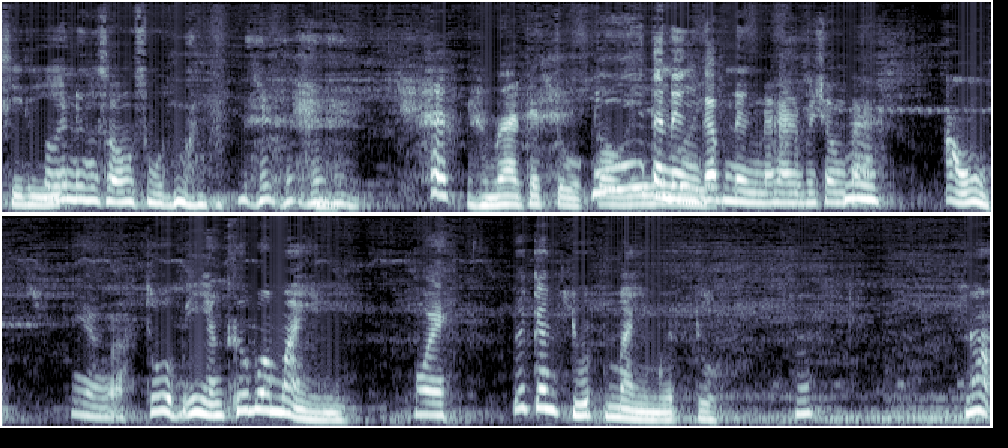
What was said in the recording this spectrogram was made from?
สิริเออหนึ่งสองศูนย์มันว่าแต่ตัวเก่านี่แต่หนึ่งกับหนึ่งนะคะท่านผู้ชมค่ะเอ้านี่ยังล่ะทูบอีหยังคือบ่ใหม่นี่ห่วยคือจังจุดใหม่หมดตัวฮะเนาะ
